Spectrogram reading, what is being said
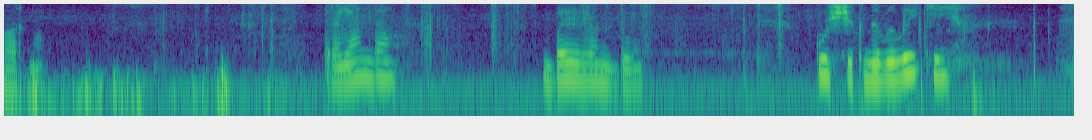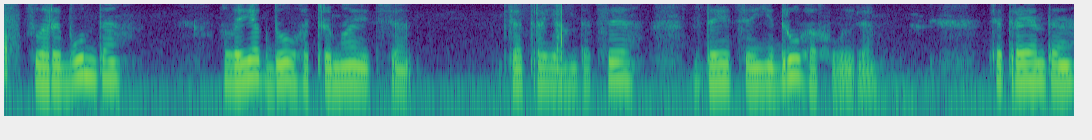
гарна. Троянда Бейланду. Кущик невеликий, флорибунда, але як довго тримається ця троянда? Це, здається, її друга хвиля. Ця троянда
